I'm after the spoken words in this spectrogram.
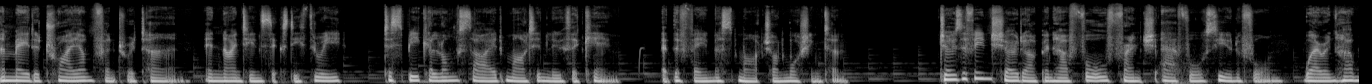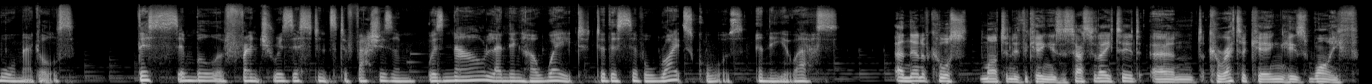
and made a triumphant return in 1963 to speak alongside Martin Luther King at the famous March on Washington. Josephine showed up in her full French Air Force uniform, wearing her war medals. This symbol of French resistance to fascism was now lending her weight to the civil rights cause in the US. And then, of course, Martin Luther King is assassinated, and Coretta King, his wife,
